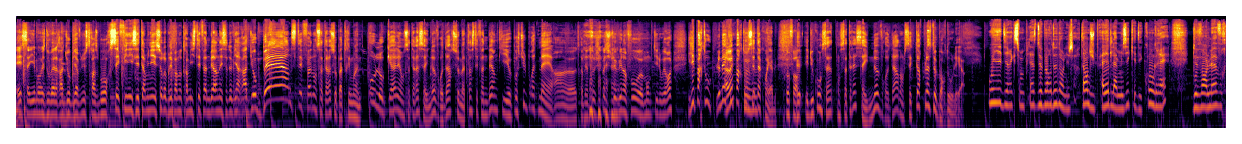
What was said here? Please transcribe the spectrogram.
Et ça y est, mauvaise nouvelle radio, bienvenue Strasbourg. C'est fini, c'est terminé, c'est repris par notre ami Stéphane Bern et ça devient Radio Bern. Stéphane, on s'intéresse au patrimoine au local et on s'intéresse à une œuvre d'art ce matin. Stéphane Bern qui euh, postule pour être maire. hein, euh, très bientôt, je sais pas si tu as vu l'info, euh, mon petit Louis Roll. Il est partout, le mec Ah ouais est partout, Mhm. c'est incroyable. Trop fort. Et, et du coup, on s'intéresse à une œuvre d'art dans le secteur Place de Bordeaux, Léa. Oui, direction Place de Bordeaux dans les jardins du Palais de la Musique et des Congrès, devant l'œuvre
